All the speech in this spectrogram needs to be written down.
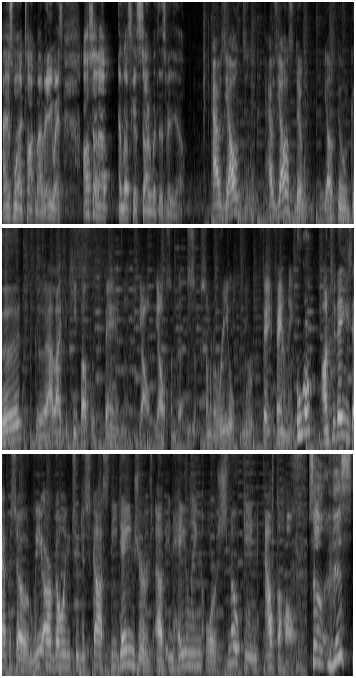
I just wanna talk about it. But anyways, I'll shut up and let's get started with this video. How's y'all, how's y'all's doing? Y'all's doing good? Good. I like to keep up with family. Y'all, y'all, some of the some of the real fa family. Ooh, ooh. On today's episode, we are going to discuss the dangers of inhaling or smoking alcohol. So this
